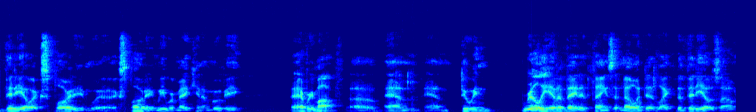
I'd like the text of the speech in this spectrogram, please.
video exploding, exploding, we were making a movie every month uh, and and doing really innovative things that no one did, like the Video Zone,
